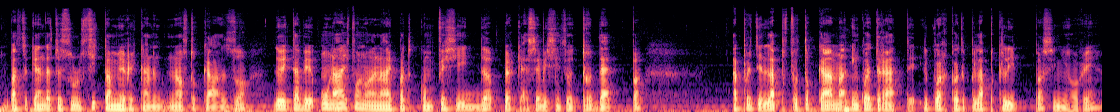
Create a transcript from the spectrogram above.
basta che andate sul sito americano, nel nostro caso, dovete avere un iPhone o un iPad con Face ID perché se avete sentito TrueDep, aprite l'app fotocamera, inquadrate il QR code per l'app Clip, signori.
